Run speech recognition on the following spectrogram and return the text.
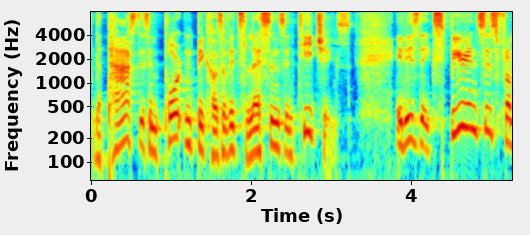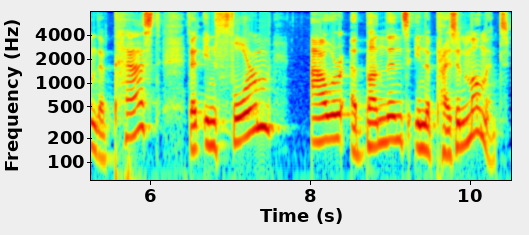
The past is important because of its lessons and teachings. It is the experiences from the past that inform our abundance in the present moment.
